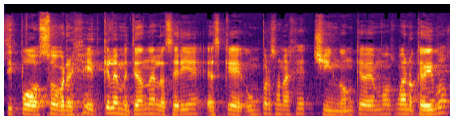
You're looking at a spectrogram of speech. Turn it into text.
tipo sobre hate que le metieron en la serie es que un personaje chingón que vemos, bueno, que vimos,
